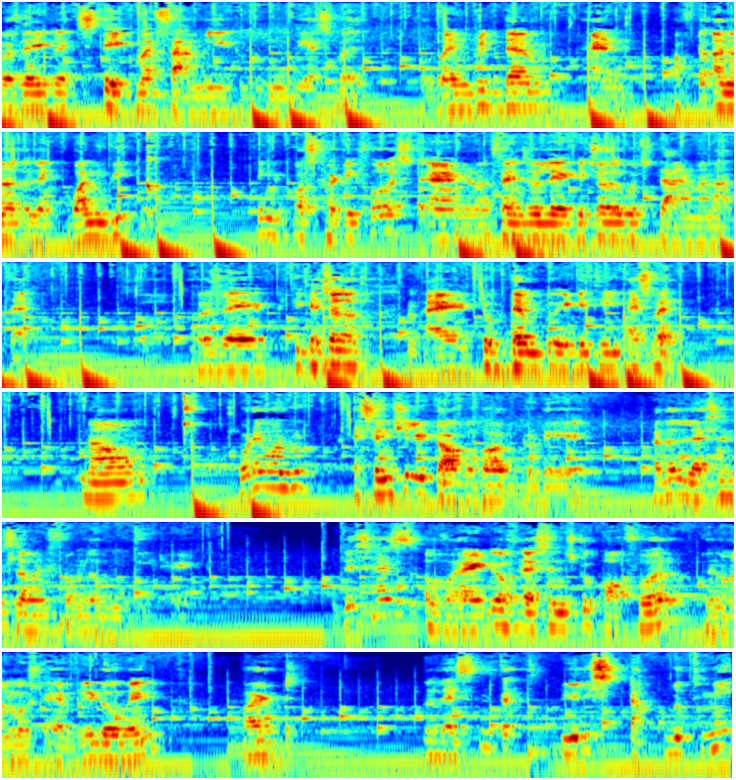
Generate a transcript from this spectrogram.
was like let's take my family to the movie as well. I went with them and after another like one week think it was 31st and my friends were like चलो कुछ plan बनाते हैं so I was like ठीक है चलो I took them to 83 as well now what I want to essentially talk about today are the lessons learned from the movie right this has a variety of lessons to offer in almost every domain but the lessons that really stuck with me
